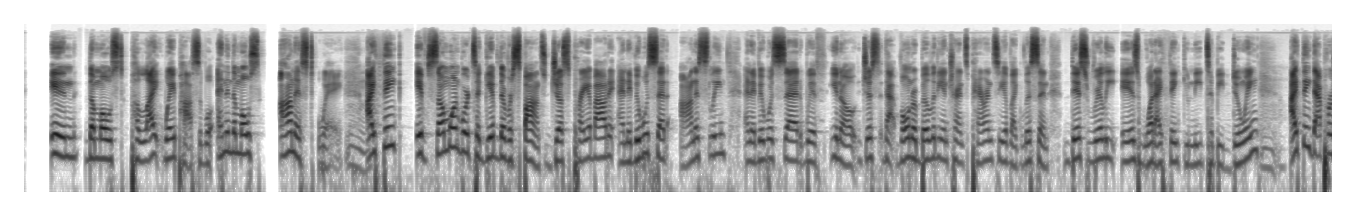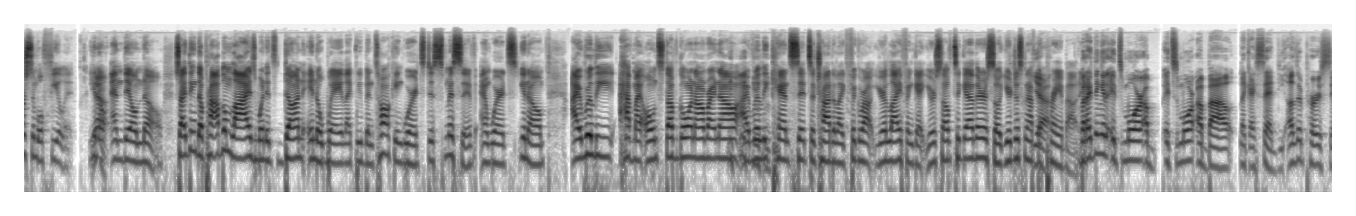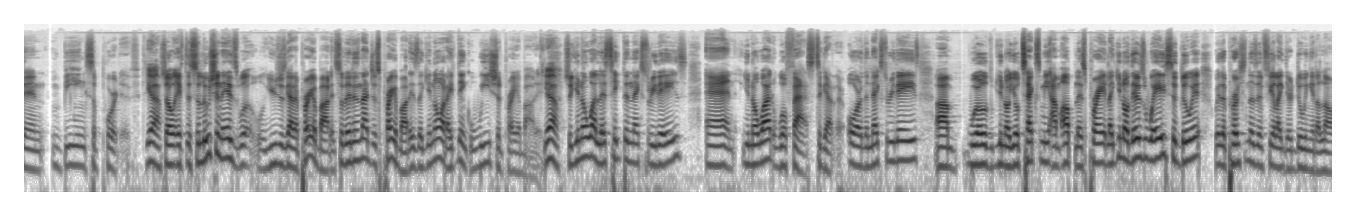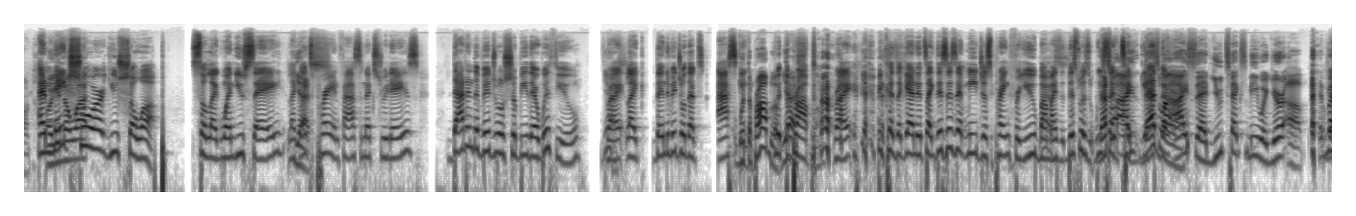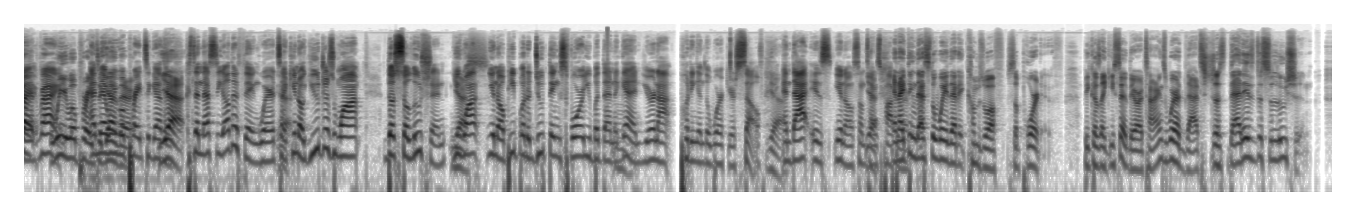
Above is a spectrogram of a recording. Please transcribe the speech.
In the most polite way possible and in the most honest way. Mm-hmm. I think if someone were to give the response, just pray about it, and if it was said honestly, and if it was said with, you know, just that vulnerability and transparency of like, listen, this really is what I think you need to be doing, I think that person will feel it. You Yeah. know, and they'll know. So I think the problem lies when it's done in a way like we've been talking, where it's dismissive and where it's, you know, I really have my own stuff going on right now. I really can't sit to try to like figure out your life and get yourself together. So you're just gonna have Yeah. to pray about it. But I think it, it's more ab- it's more about like I said, the other person being supportive. yeah. So if the solution is well, you just got to pray about it. So that it's not just pray about it. It's like, you know what? I think we should pray about it. Yeah. So you know what? Let's take the next 3 days and you know what? We'll fast together. Or the next 3 days um we'll you know, you'll text me, I'm up, let's pray. Like, you know, there's ways to do it where the person doesn't feel like they're doing it alone. and or make you know what? sure you show up. So like when you say like let's pray and fast the next three days, that individual should be there with you. Yes. Right, like the individual that's asking with the problem, with yes. the problem, right? Because again, it's like this isn't me just praying for you by Yes. myself. This was we that's said why I, together. that's why I said you text me when you're up. right, right. We will pray and together. then we will pray together. Yeah. because then that's the other thing where it's like you know you just want the solution. You Yes. Mm-hmm. want you know people to do things for you, but then again, you're not putting in the work yourself. Yeah. and that is you know Yeah. sometimes popular. And I think that's the way that it comes off supportive. Because like you said, there are times where that's just that is the solution.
